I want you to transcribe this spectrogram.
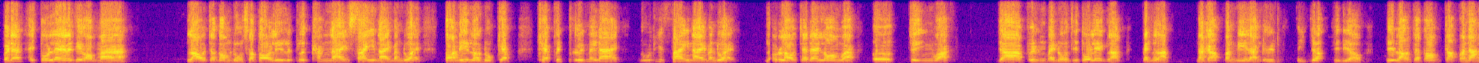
เพราะนั้นไอ้ตัวเลขอะไรที่ออกมา เราจะต้องดูสตอรี่ลึกๆ ข้างในไส้ในมันด้วย ตอนนี้เราดูแค่แค่พื้นๆไม่ได้ ดูที่ไส้ในมันด้วย แล้วเราจะได้ร้องว่า เออ จริงว่ะอย่าพึ่งไปดูที่ตัวเลขหลักเป็นหลักนะครับ มันมีแหล่งอื่นอีกเยอะทีเดียว ที่เราจะต้องกลับมานั่ง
